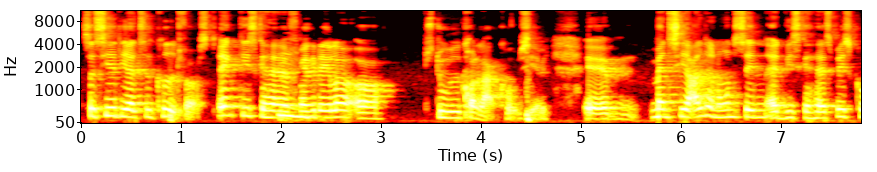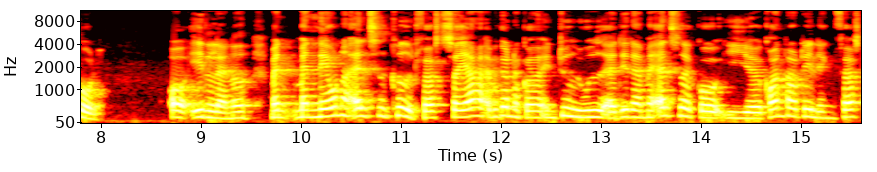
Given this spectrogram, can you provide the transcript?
så siger de altid kødet først. Ikke? De skal have mm. frikadeller og studet grønlangkål, siger vi. Øhm, man siger aldrig nogensinde, at vi skal have spidskål og et eller andet. Men man nævner altid kødet først, så jeg er begyndt at gøre en dyd ud af det der med altid at gå i øh, grøntafdelingen først,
